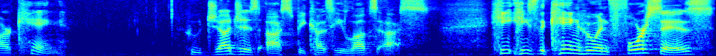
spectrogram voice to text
our King who judges us because he loves us. He, he's the King who enforces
